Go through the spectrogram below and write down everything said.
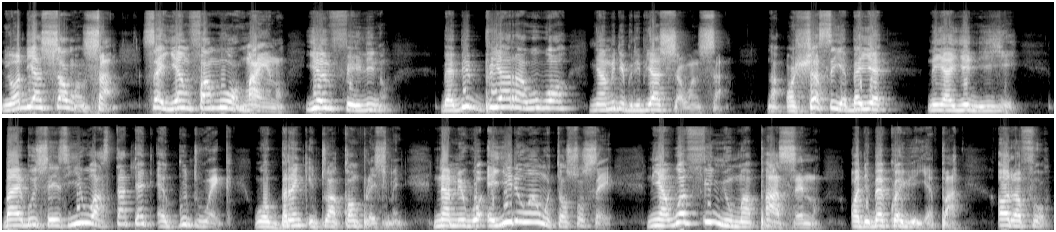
nea ɔde ahyɛ wɔn nsa sɛ yɛmfa mu ɔman no yɛn feeli no. Baabi biara wowɔ nyame de biribi ahyɛ wɔn nsa. Na ɔhwɛ sɛ yɛbɛyɛ na yɛayɛ ne yie. Bible says, He who has started a good work will bring into accomplishment. Na mi wɔ eyiri wɔn ahotɔ so sɛ, nea wafi nnwuma paase no, ɔde bɛkɔ awie pa. Ɔdɔfo,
